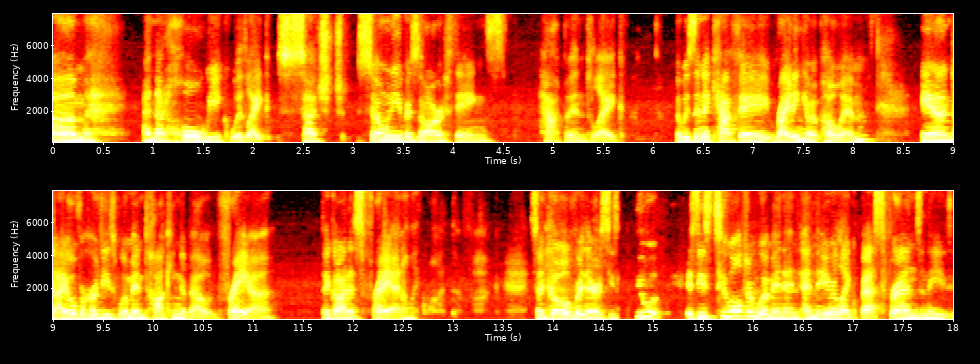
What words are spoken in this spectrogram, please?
Um, and that whole week was like such so many bizarre things happened. Like I was in a cafe writing him a poem, and I overheard these women talking about Freya, the goddess Freya, and I'm like, what the fuck? So I go over there. It's these two, it's these two older women, and and they were like best friends, and they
